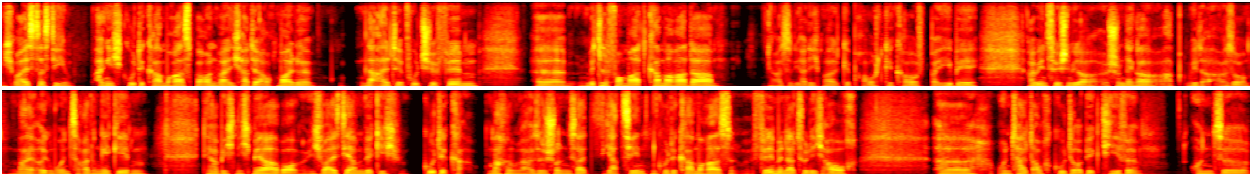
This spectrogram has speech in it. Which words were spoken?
ich weiß, dass die eigentlich gute Kameras bauen, weil ich hatte auch mal eine eine alte Fujifilm äh, Mittelformatkamera da. Also die hatte ich mal gebraucht gekauft bei eBay. Habe ich inzwischen wieder schon länger ab, wieder, also mal irgendwo in Zahlung gegeben. Die habe ich nicht mehr, aber ich weiß, die haben wirklich gute, machen also schon seit Jahrzehnten gute Kameras, Filme natürlich auch äh, und halt auch gute Objektive. Und äh,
